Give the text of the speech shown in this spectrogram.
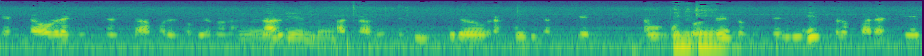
esta obra que es financiada por el gobierno nacional a través del Ministerio de Obras Públicas. Así que estamos muy contentos con el ministro para que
